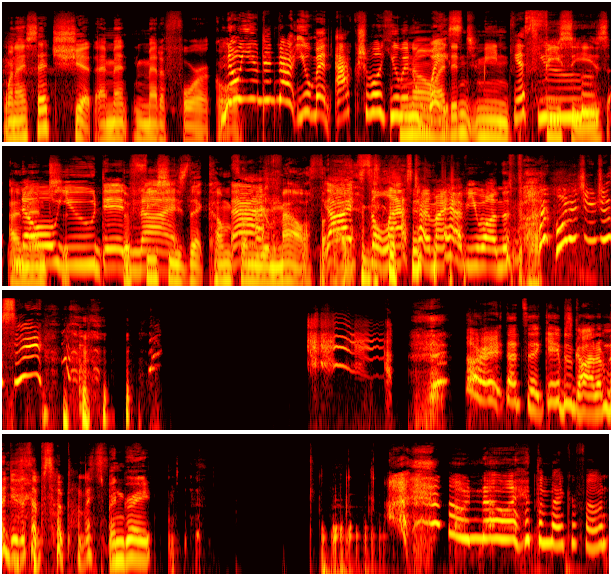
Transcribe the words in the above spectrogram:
When I said shit, I meant metaphorical. No, you did not. You meant actual human no, waste. I didn't mean Yes, you. feces. I no, meant you did the not. feces that come from Ah, your mouth. That's the last time I have you on this pod. What did you just say? All right, that's it. Gabe's gone. I'm going to do this episode by It's myself. been great. Oh no, I hit the microphone.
